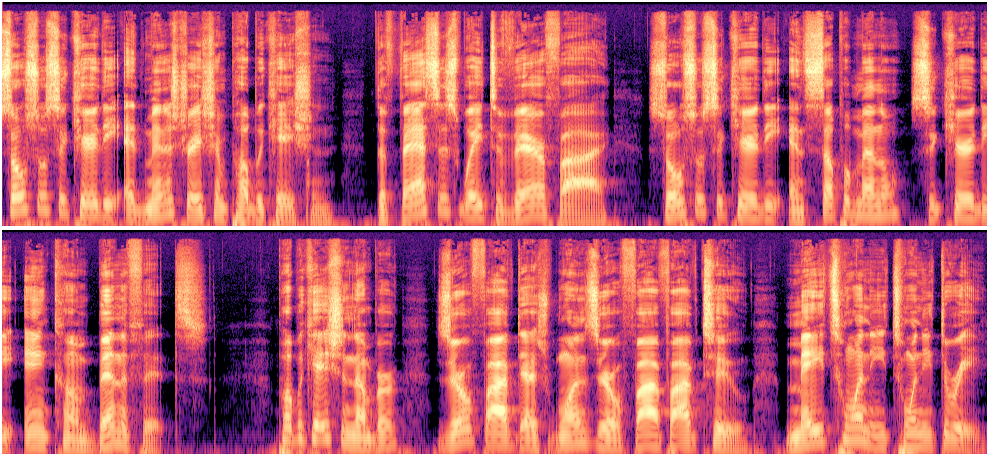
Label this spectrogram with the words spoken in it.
Social Security Administration publication, the fastest way to verify Social Security and Supplemental Security Income Benefits. Publication number 05 10552, May 2023,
